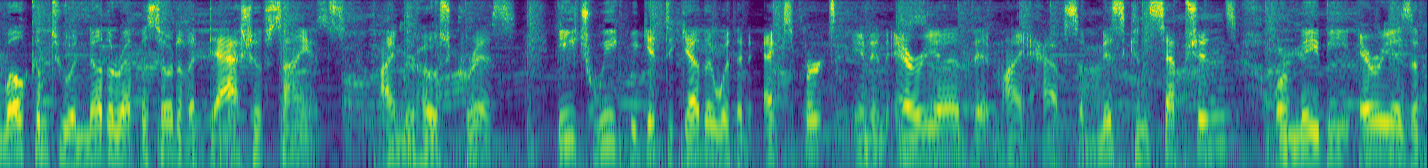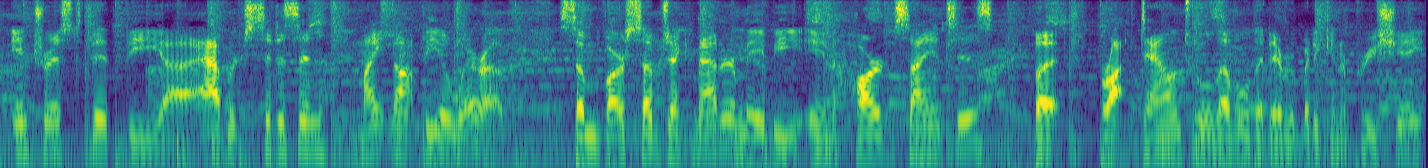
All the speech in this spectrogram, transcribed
And welcome to another episode of A Dash of Science. I'm your host, Chris. Each week we get together with an expert in an area that might have some misconceptions or maybe areas of interest that the uh, average citizen might not be aware of. Some of our subject matter may be in hard sciences, but brought down to a level that everybody can appreciate,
